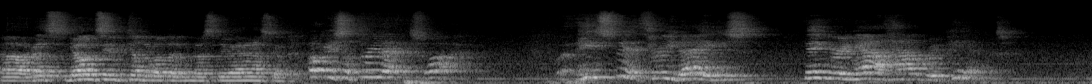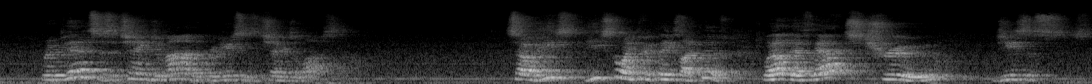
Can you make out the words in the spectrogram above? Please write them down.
uh, let's go and see if you tell me what they must do. And ask him, okay, so three days. Why? He spent three days figuring out how to repent. Repentance is a change of mind that produces a change of lifestyle. So he's, he's going through things like this. Well, if that's true, Jesus,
